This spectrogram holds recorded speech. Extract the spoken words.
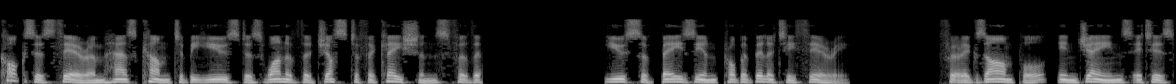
Cox's theorem has come to be used as one of the justifications for the use of Bayesian probability theory. For example, in Jaynes it is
